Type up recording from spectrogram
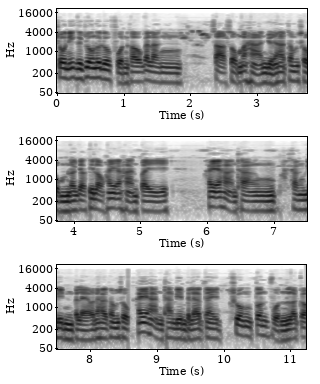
ช่วงนี้คือช่วงฤดูฝนเขากำลังสะสมอาหารอยู่นะฮะท่านผู้ชม หลังจากที่เราให้อาหารไปให้อาหารทางทางดินไปแล้วนะฮะท่านผู้ชมให้อาหารทางดินไปแล้วในช่วงต้นฝนแล้วก็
